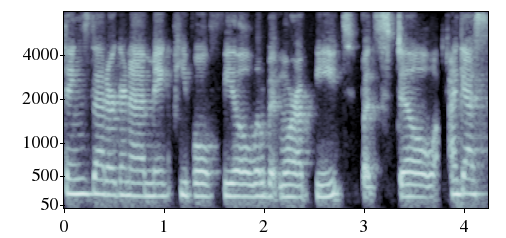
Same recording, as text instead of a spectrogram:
things that are going to make people feel a little bit more upbeat but still i guess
